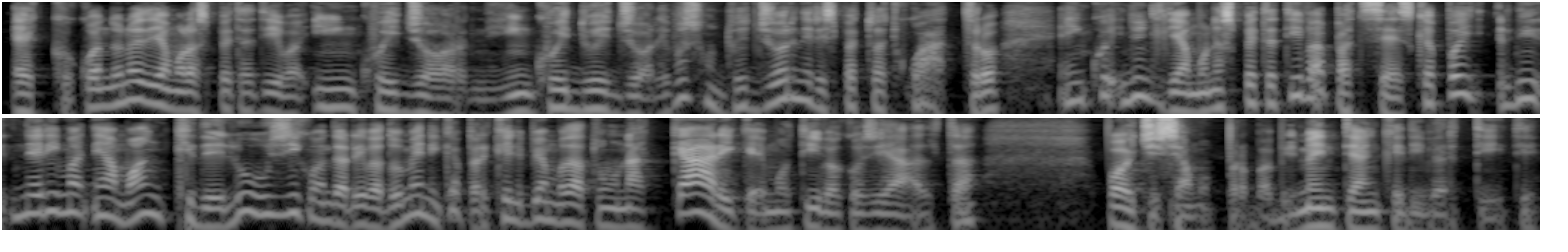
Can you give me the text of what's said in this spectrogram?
Ecco, quando noi diamo l'aspettativa in quei giorni, in quei due giorni, poi sono due giorni rispetto a quattro, e que- noi gli diamo un'aspettativa pazzesca, poi ne rimaniamo anche delusi quando arriva domenica perché gli abbiamo dato una carica emotiva così alta, poi ci siamo probabilmente anche divertiti.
